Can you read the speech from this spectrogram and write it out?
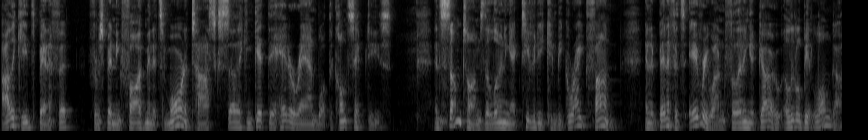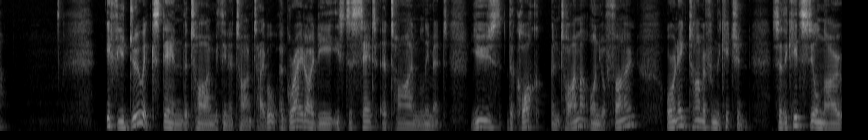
Other kids benefit from spending five minutes more on a task so they can get their head around what the concept is. And sometimes the learning activity can be great fun and it benefits everyone for letting it go a little bit longer. If you do extend the time within a timetable, a great idea is to set a time limit. Use the clock and timer on your phone or an egg timer from the kitchen so the kids still know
